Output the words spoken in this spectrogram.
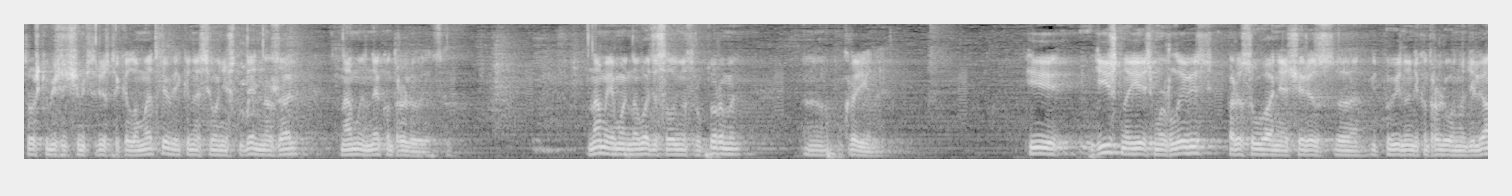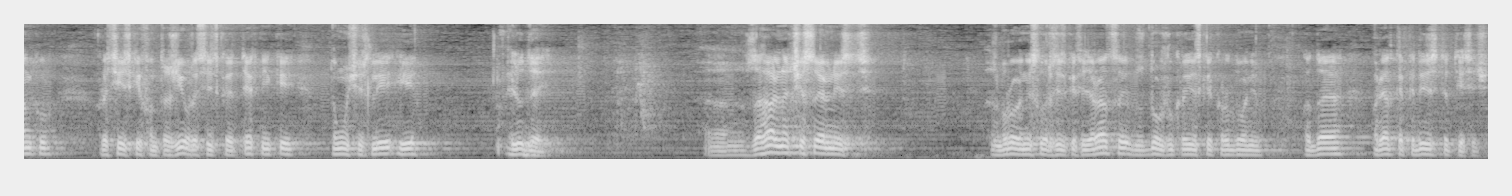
трошки більше, ніж 400 кілометрів, які на сьогоднішній день, на жаль, нами не контролюються. Нами я маю на увазі силовими структурами е, України. І дійсно є можливість пересування через е, відповідно неконтрольовану ділянку російських фантажів, російської техніки, в тому числі і людей. Е, Загальна чисельність Збройних сил Російської Федерації вздовж українських кордонів складає порядка 50 тисяч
